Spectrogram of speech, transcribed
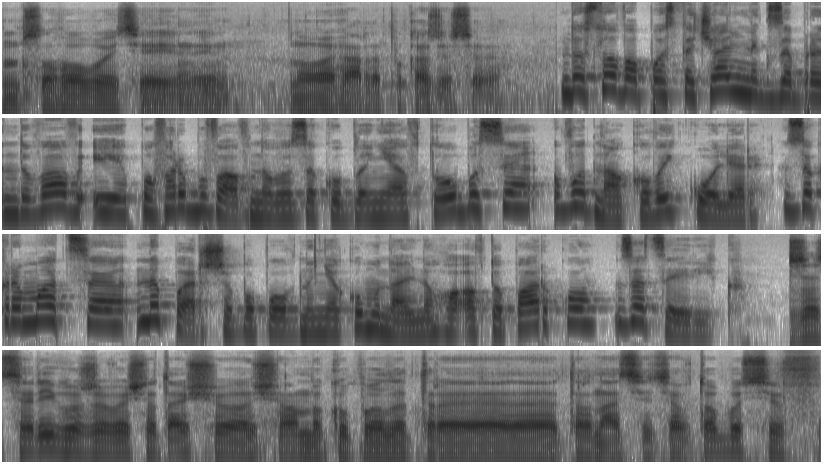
обслуговуються і ну, гарно показують себе. До слова, постачальник забрендував і пофарбував новозакуплені автобуси в однаковий колір. Зокрема, це не перше поповнення комунального автопарку за цей рік. За цей рік вже вийшло так, що, що ми купили три- 13 автобусів,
